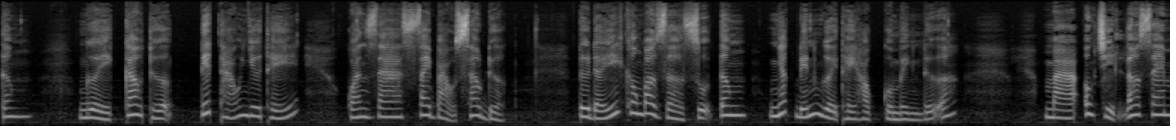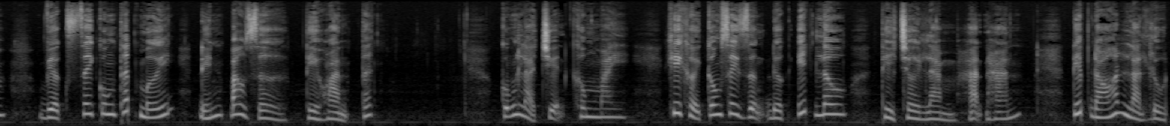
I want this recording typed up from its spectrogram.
tông, người cao thượng, tiết tháo như thế, quan gia sai bảo sao được. Từ đấy không bao giờ dụ tông nhắc đến người thầy học của mình nữa, mà ông chỉ lo xem việc xây cung thất mới đến bao giờ thì hoàn tất. Cũng là chuyện không may, khi khởi công xây dựng được ít lâu thì trời làm hạn hán. Tiếp đó là lụt,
